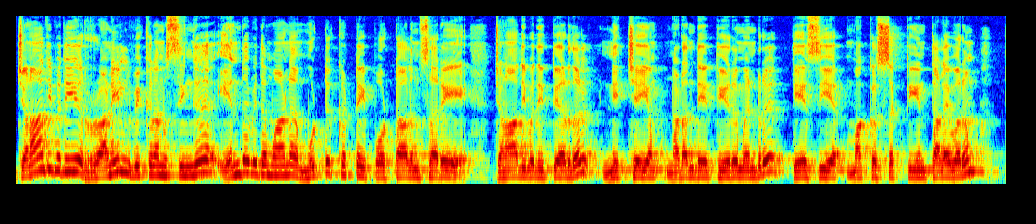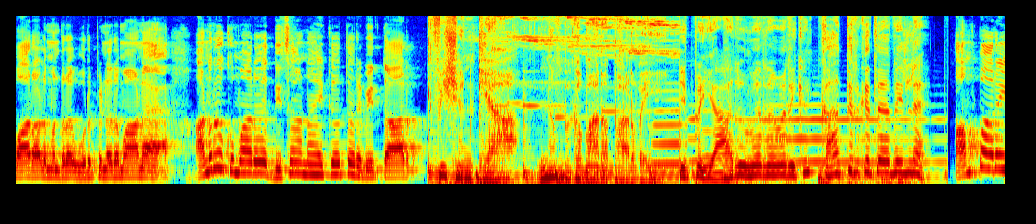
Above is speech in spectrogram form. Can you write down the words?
ஜனாதிபதி ரணில் விக்ரமசிங்க எந்தவிதமான முட்டுக்கட்டை போட்டாலும் சரி ஜனாதிபதி தேர்தல் நிச்சயம் நடந்தே தீரும் என்று தேசிய மக்கள் சக்தியின் தலைவரும் பாராளுமன்ற உறுப்பினருமான அனுரகுமார திசாநாயக்க தெரிவித்தார். நம்பகமான பார்வை. இப்ப யாரும் வர்ற வரைக்கும் காத்திருக்க தேவையில்லை. அம்பாறை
